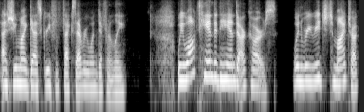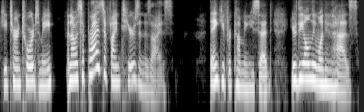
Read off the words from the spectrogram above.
As you might guess, grief affects everyone differently. We walked hand in hand to our cars. When we reached my truck, he turned towards me, and I was surprised to find tears in his eyes. Thank you for coming, he said. You're the only one who has.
